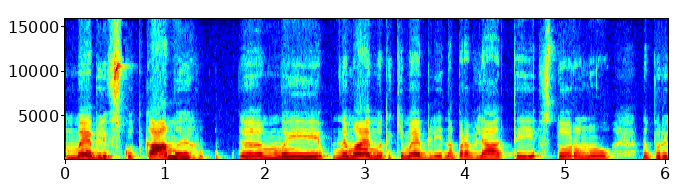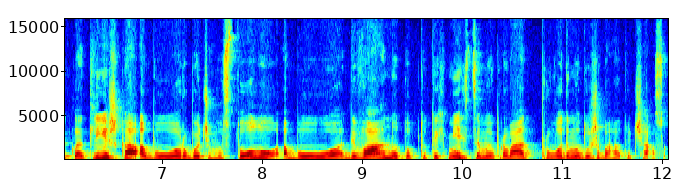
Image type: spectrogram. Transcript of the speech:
меблів з кутками. Е, ми не маємо такі меблі направляти в сторону, наприклад, ліжка або робочого столу, або дивану, тобто тих місць, ми проводимо дуже багато часу.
